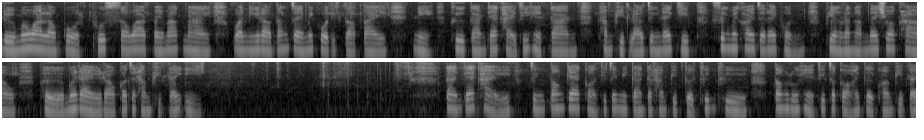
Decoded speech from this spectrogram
หรือเมื่อวานเราโกรธพุทธวาสไปมากมาย วันนี้เราตั้งใจไม่โกรธอีกต่อไป นี่ คือการแก้ไขที่เหตุการณ์ทำผิดแล้วจึงได้คิด ซึ่งไม่ค่อยจะได้ผล เพียงระงับได้ชั่วคราว เผลอเมื่อใดเราก็จะทำผิดได้อีก การแก้ไข จึงต้องแก้ก่อนที่จะมีการกระทำผิดเกิดขึ้นคือ ต้องรู้เหตุที่จะก่อให้เกิดความผิดได้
